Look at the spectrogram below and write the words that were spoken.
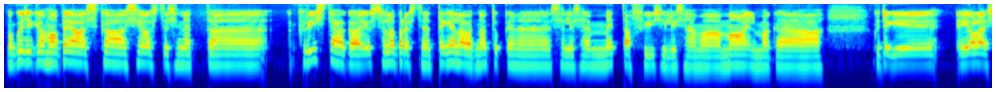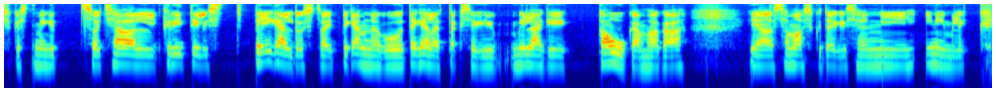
ma kuidagi oma peas ka seostasin, et äh, Kristaga just sellepärast, et nad tegelevad natukene sellise metafüüsilisema maailmaga ja kuidagi ei ole niisugust mingit sotsiaalkriitilist peegeldust, vaid pigem nagu tegeletaksegi millegi kaugemaga ja samas kuidagi see on nii inimlik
